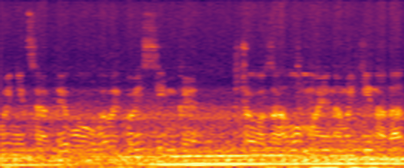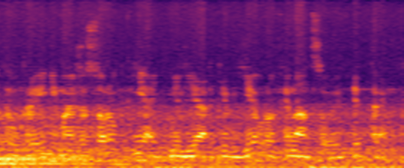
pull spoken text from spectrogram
у ініціативу Великої Сімки, що загалом має на меті надати Україні майже 45 мільярдів євро фінансової підтримки.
